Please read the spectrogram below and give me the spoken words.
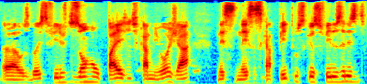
Uh, os dois filhos desonram o pai. A gente caminhou já nesse, nesses capítulos que os filhos, eles,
